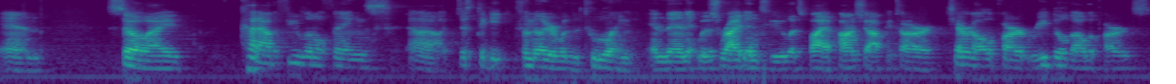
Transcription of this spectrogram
And so I cut out a few little things uh, just to get familiar with the tooling. And then it was right into let's buy a pawn shop guitar, tear it all apart, rebuild all the parts.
